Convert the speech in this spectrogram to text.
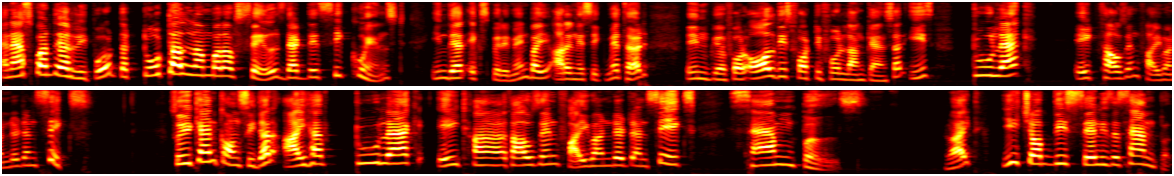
And as per their report the total number of cells that they sequenced in their experiment by RNA-seq method in uh, for all these 44 lung cancer is 2 lakh 8506. So, you can consider I have 2 lakh 8506 samples, right. Each of these cell is a sample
